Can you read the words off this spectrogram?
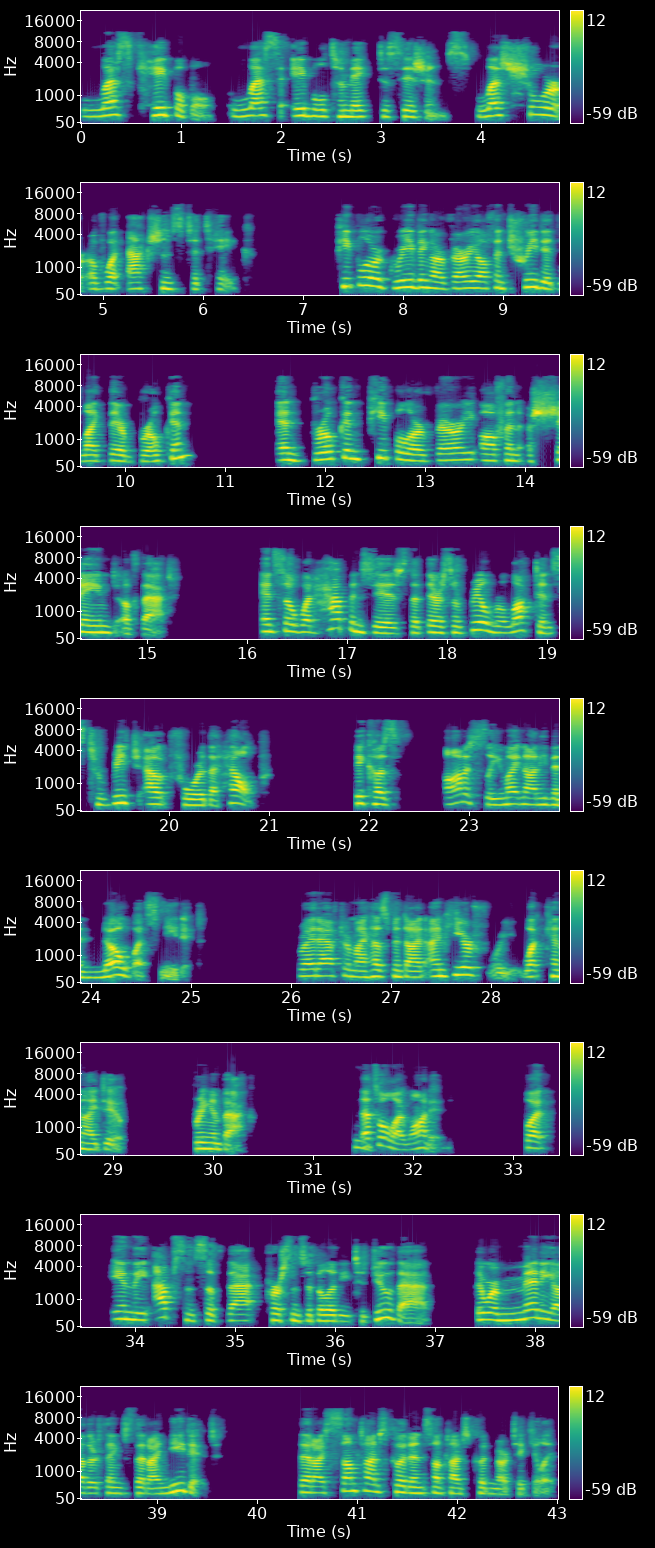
less capable, less able to make decisions, less sure of what actions to take. People who are grieving are very often treated like they're broken and broken people are very often ashamed of that. And so what happens is that there's a real reluctance to reach out for the help because honestly, you might not even know what's needed. Right after my husband died, I'm here for you. What can I do? Bring him back. Hmm. That's all I wanted. But in the absence of that person's ability to do that, there were many other things that I needed that I sometimes could and sometimes couldn't articulate.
